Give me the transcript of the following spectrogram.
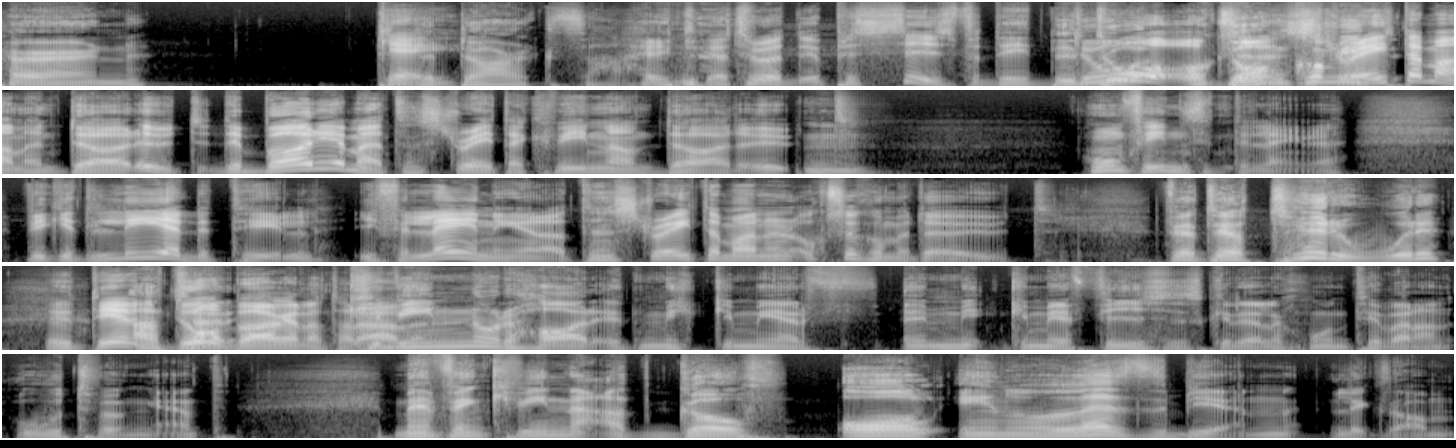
turn to Gay. the dark side. Jag tror att det är precis, för det är, Det är då, då- också de den straighta mannen dör ut. Det börjar med att den straighta kvinnan dör ut. Mm. Hon finns inte längre. Vilket leder till, i förlängningen, att den straighta mannen också kommer dö ut. För att jag tror Det det, Att här, tar över. kvinnor har ett mycket mer, mycket mer fysisk relation till varandra otvunget. Men för en kvinna att go all in lesbian liksom,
